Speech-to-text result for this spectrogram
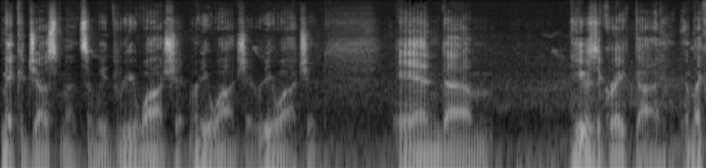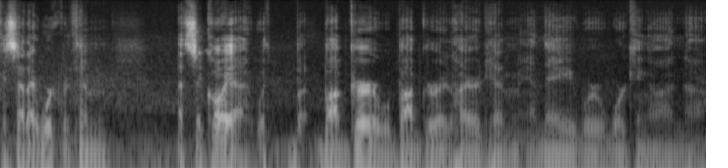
make adjustments, and we'd rewatch it, and rewatch it, rewatch it, and um, he was a great guy. And like I said, I worked with him at Sequoia with B- Bob Gurr. Bob Gurr had hired him, and they were working on uh,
